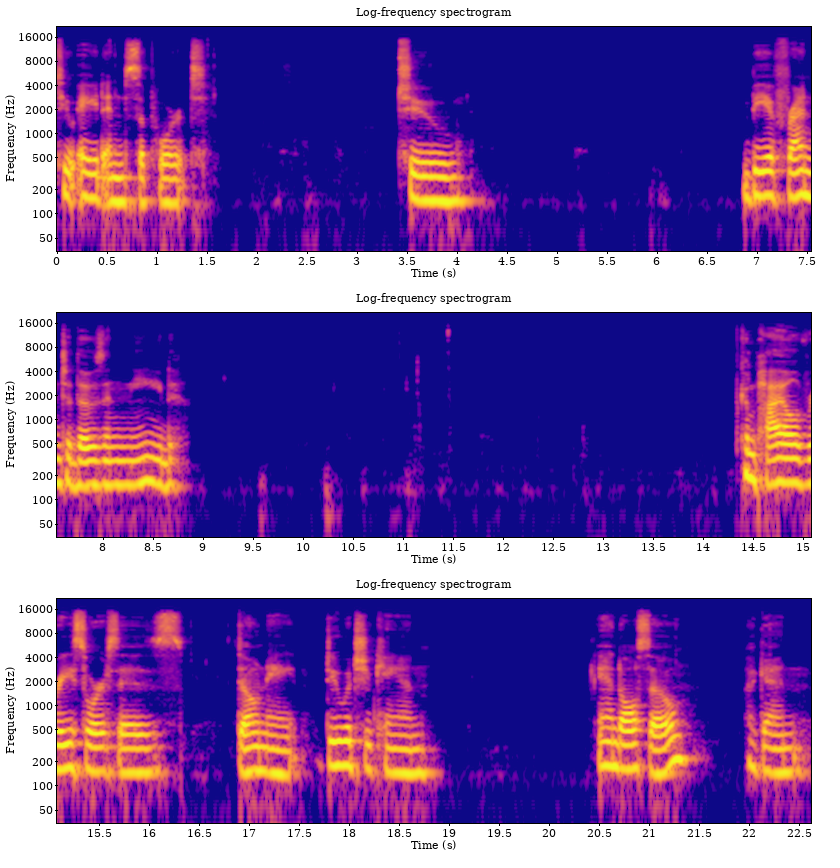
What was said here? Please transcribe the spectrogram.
to aid and support, to be a friend to those in need. Compile resources, donate, do what you can. And also, again,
